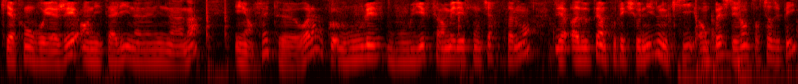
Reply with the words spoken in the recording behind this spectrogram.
qui après ont voyagé en Italie, nanani, nanana. Et en fait, euh, voilà, quoi. vous, voulez, vous vouliez fermer les frontières totalement? C'est-à-dire adopter un protectionnisme qui empêche les gens de sortir du pays?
